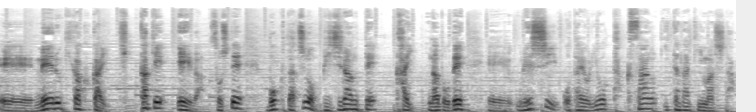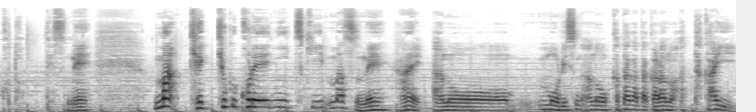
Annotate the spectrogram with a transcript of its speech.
えー、メール企画会きっかけ映画、そして僕たちのビジランテ会などで、えー、嬉しいお便りをたくさんいただきましたことですね。まあ、結局これにつきますね。はい。あのーもうリスナーの方々からのあったかい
